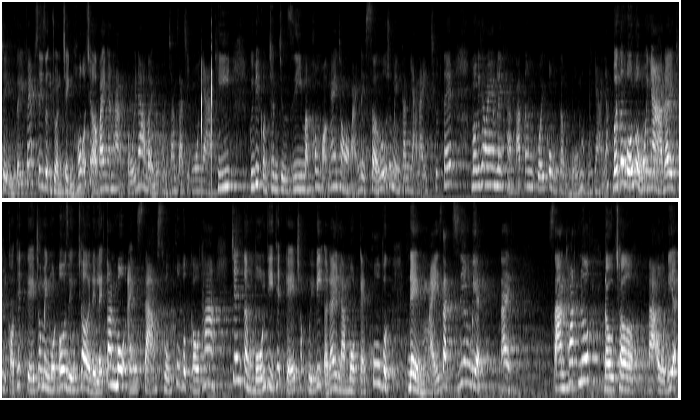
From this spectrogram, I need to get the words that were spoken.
chỉnh, giấy phép xây dựng chuẩn chỉnh, hỗ trợ vay ngân hàng tối đa 70% giá trị ngôi nhà thì quý vị còn chần chừ gì mà không gọi ngay cho Ngọc Ánh để sở hữu cho mình căn nhà này trước Tết. Mời theo em lên khám phá tầng cuối cùng tầng 4 của ngôi nhà nhé. Với tầng 4 của ngôi nhà ở đây thì có thiết kế cho mình một ô giếng trời để lấy toàn bộ ánh sáng xuống khu vực cầu thang. Trên tầng 4 thì thiết kế cho quý vị ở đây là một cái khu vực để máy giặt riêng biệt. Đây, sàn thoát nước, đầu chờ và ổ điện.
